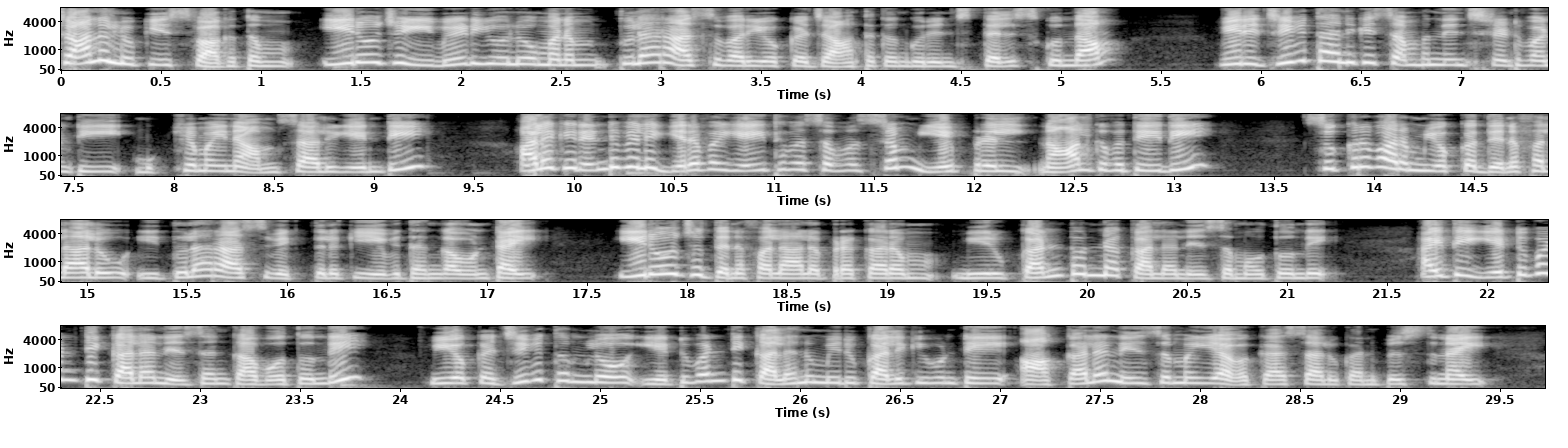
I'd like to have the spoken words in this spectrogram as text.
ఛానల్లోకి స్వాగతం. ఈ రోజు ఈ వీడియోలో మనం తులారాశి వారి యొక్క జాతకం గురించి తెలుసుకుందాం. వీరి జీవితానికి సంబంధించినటువంటి ముఖ్యమైన అంశాలు ఏంటి? అలాగే రెండు వేల ఇరవై ఐదవ సంవత్సరం ఏప్రిల్ నాలుగవ తేదీ శుక్రవారం యొక్క దినఫలాలు ఈ తులారాశి వ్యక్తులకి ఏ విధంగా ఉంటాయి? ఈ రోజు దినఫలాల ప్రకారం మీరు కంటున్న కళ నిజమవుతుంది. అయితే ఎటువంటి కళ నిజం కాబోతుంది? మీ యొక్క జీవితంలో ఎటువంటి కళను మీరు కలిగి ఉంటే ఆ కళ నిజమయ్యే అవకాశాలు కనిపిస్తున్నాయి.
